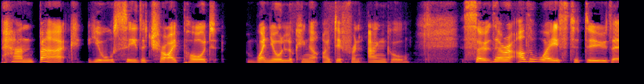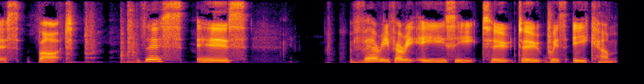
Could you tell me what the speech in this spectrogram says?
pan back, you will see the tripod when you're looking at a different angle. So there are other ways to do this, but this is very, very easy to do with Ecamm.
